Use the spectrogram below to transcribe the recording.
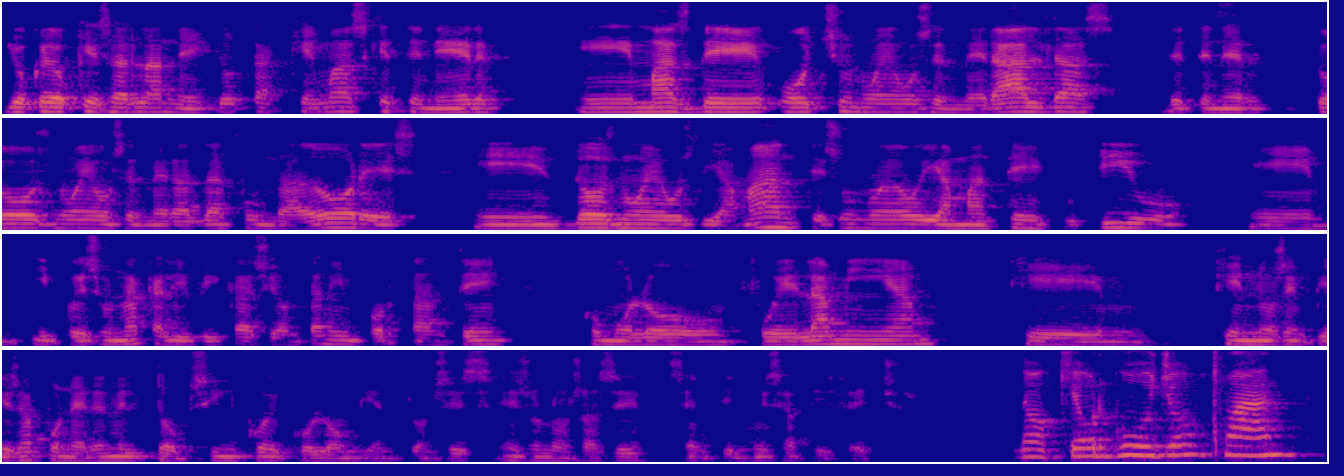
yo creo que esa es la anécdota, que más que tener eh, más de ocho nuevos esmeraldas, de tener dos nuevos esmeraldas fundadores, eh, dos nuevos diamantes, un nuevo diamante ejecutivo eh, y pues una calificación tan importante como lo fue la mía, que, que nos empieza a poner en el top 5 de Colombia. Entonces eso nos hace sentir muy satisfechos. No, qué orgullo, Juan,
